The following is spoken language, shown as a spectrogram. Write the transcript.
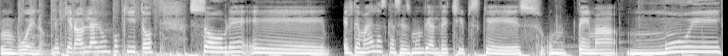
Bueno, le quiero hablar un poquito sobre eh, el tema de la escasez mundial de chips, que es un tema muy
